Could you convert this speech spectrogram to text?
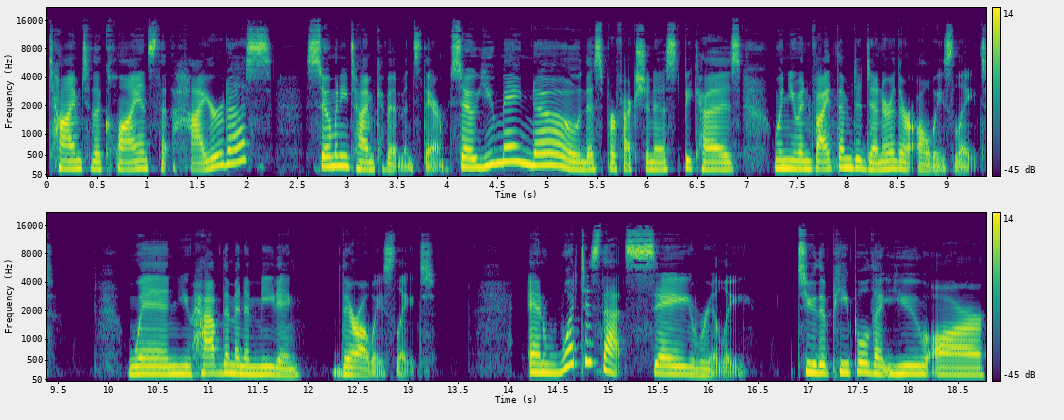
time to the clients that hired us. So many time commitments there. So you may know this perfectionist because when you invite them to dinner, they're always late. When you have them in a meeting, they're always late. And what does that say really to the people that you are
